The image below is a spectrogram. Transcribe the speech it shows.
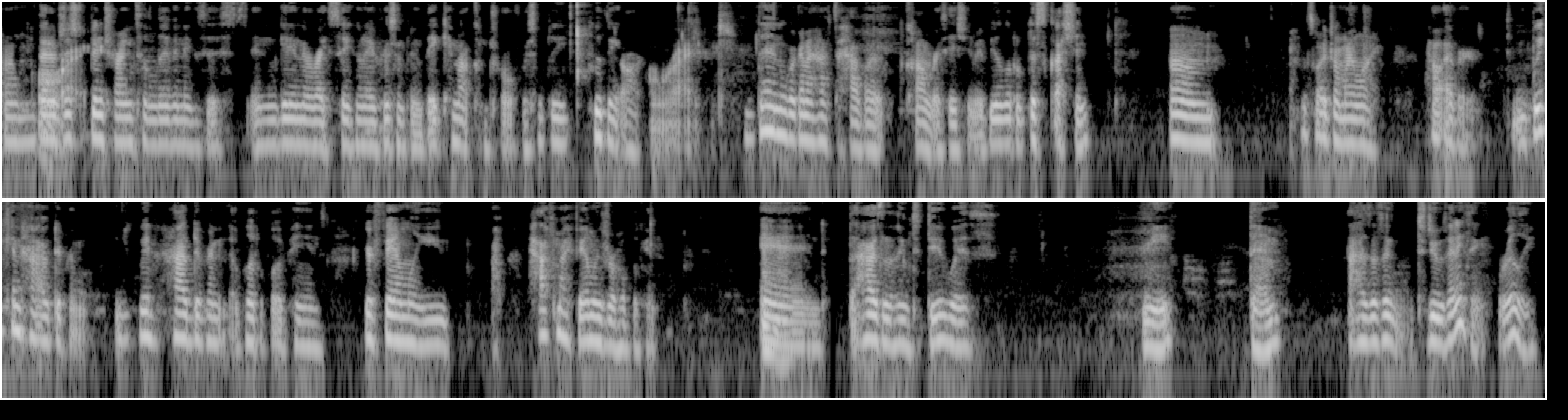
um, that have just Right. been trying to live and exist and getting their rights taken away for something they cannot control for simply who they are, right then we're gonna have to have a conversation, maybe a little discussion. Um, that's why I draw my line. However, we can have different we can have different political opinions. Your family, you half my family's Republican, Mhm. and that has nothing to do with me, them. Has nothing to do with anything really.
